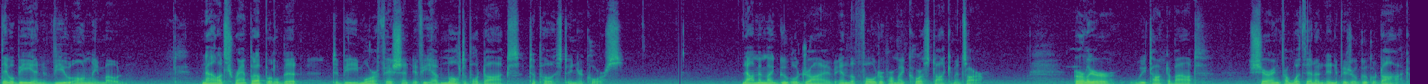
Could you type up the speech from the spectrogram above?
they will be in view-only mode. Now let's ramp it up a little bit to be more efficient if you have multiple docs to post in your course. Now I'm in my Google Drive in the folder where my course documents are. Earlier we talked about sharing from within an individual Google Doc.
